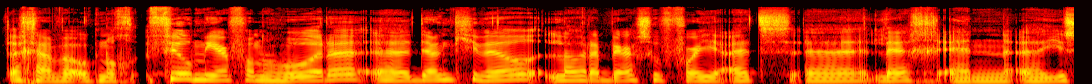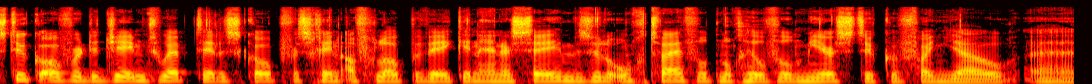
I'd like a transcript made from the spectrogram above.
Daar gaan we ook nog veel meer van horen. Uh, dankjewel, Laura Bergshoef, voor je uitleg. En uh, je stuk over de James Webb-telescoop verscheen afgelopen week in NRC. En we zullen ongetwijfeld nog heel veel meer stukken van jou uh,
